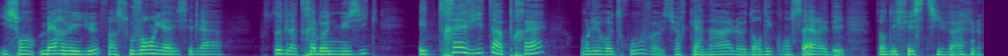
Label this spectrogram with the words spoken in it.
ils sont merveilleux. Enfin souvent il y a c'est de la plutôt de la très bonne musique et très vite après on les retrouve sur Canal dans des concerts et des dans des festivals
